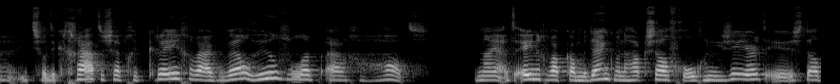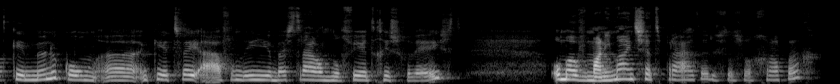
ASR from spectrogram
uh, iets wat ik gratis heb gekregen waar ik wel heel veel heb aan gehad. Nou ja, het enige wat ik kan bedenken, maar dat had ik zelf georganiseerd, is dat Kim Munnekom uh, een keer twee avonden hier bij Straaland 040 is geweest. Om over money mindset te praten, dus dat is wel grappig.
